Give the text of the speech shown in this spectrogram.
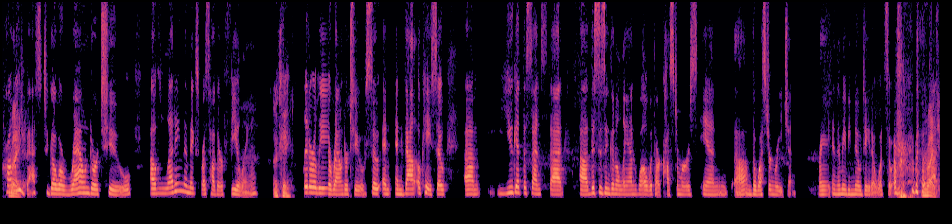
Probably Right. best to go a round or two of letting them express how they're feeling Okay. literally a round or two so and and val okay so um you get the sense that uh, this isn't going to land well with our customers in um, the western region right? And there may be no data whatsoever about right. that.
